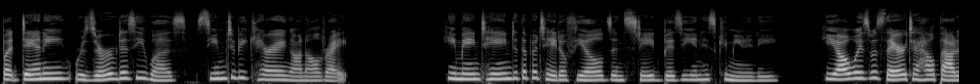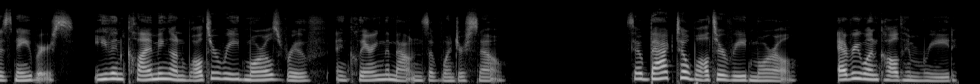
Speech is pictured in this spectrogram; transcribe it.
But Danny, reserved as he was, seemed to be carrying on all right. He maintained the potato fields and stayed busy in his community. He always was there to help out his neighbors, even climbing on Walter Reid Morrill's roof and clearing the mountains of winter snow. So back to Walter Reid Morrill. Everyone called him Reid,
